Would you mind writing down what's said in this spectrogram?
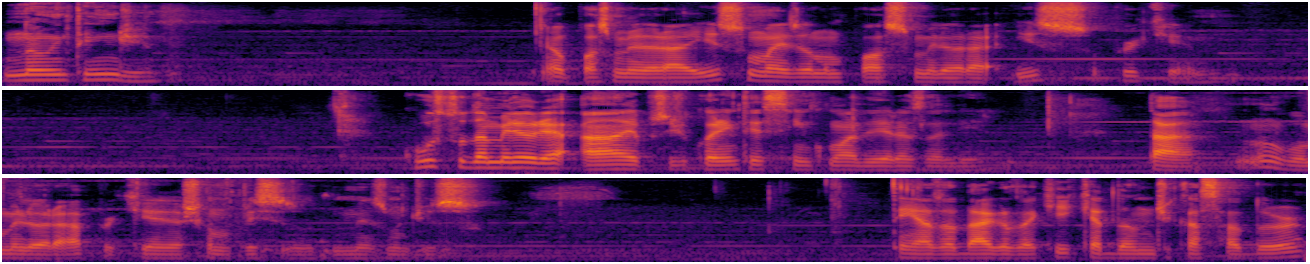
Não entendi. Eu posso melhorar isso, mas eu não posso melhorar isso, por quê? Custo da melhoria... Ah, eu preciso de 45 madeiras ali. Tá, não vou melhorar, porque acho que eu não preciso mesmo disso. Tem as adagas aqui, que é dano de caçador.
